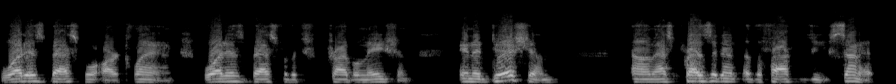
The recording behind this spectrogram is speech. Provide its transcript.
what is best for our clan what is best for the tribal nation. In addition um, as president of the faculty senate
